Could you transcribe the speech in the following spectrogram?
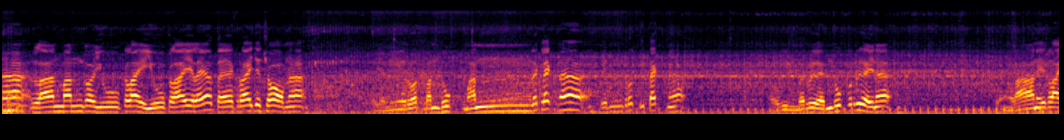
นะฮะลานมันก็อยู่ใกล้อยู่ไกลแล้วแต่ใครจะชอบนะฮะ รถบรรทุกมันเล็ก ๆ นะเป็นรถอีแท็กนะฮะวิ่งมาเรื่อยบรรทุกมาเรื่อยนะอย่างลาในี่ใกล้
